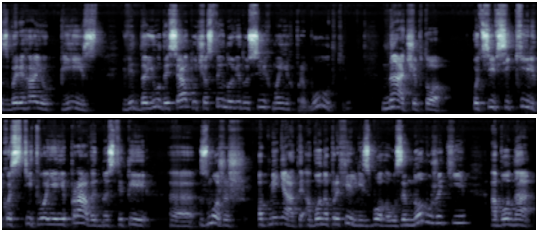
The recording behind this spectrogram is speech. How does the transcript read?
зберігаю піст, віддаю десяту частину від усіх моїх прибутків, начебто оці всі кількості твоєї праведності ти е, зможеш обміняти або на прихильність Бога у земному житті, або на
